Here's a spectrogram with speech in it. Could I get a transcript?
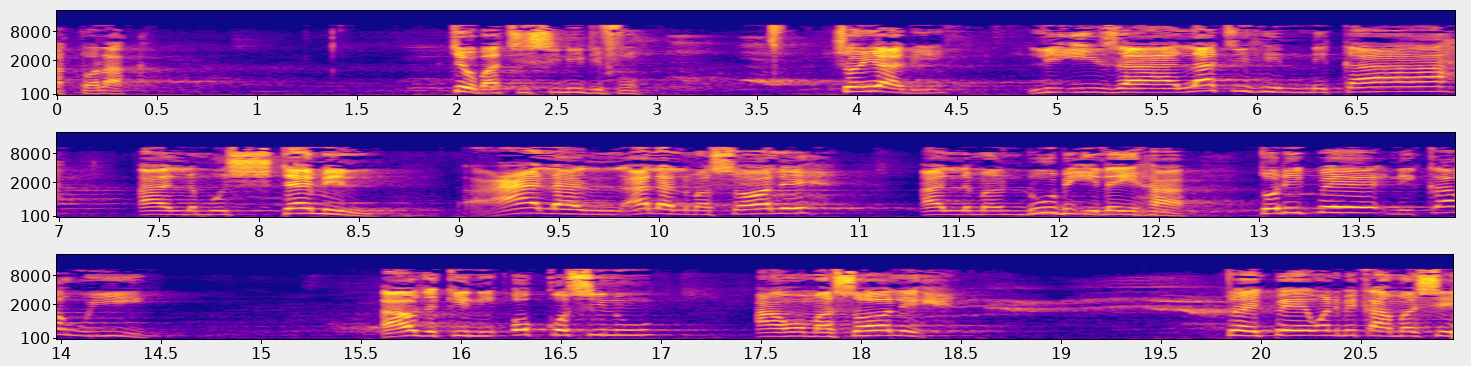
atolak tí ó bá ti sí nídi fún. Ṣó ń yàbí li ìzà láti hìnníká almustamil alalmasọ́lẹ̀ almandubi ilẹ̀ ìhà torí pé nìkáhù yìí àwọn jẹ́ kí ni ó kó sínú àwọn masọ́lẹ̀ tó yẹ pé wọ́n ní bí ká mọ́ ṣe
